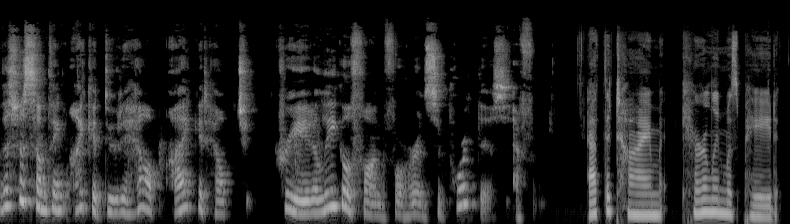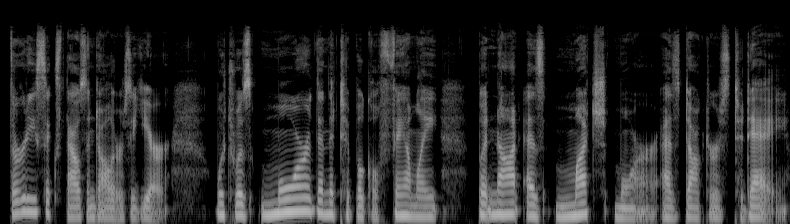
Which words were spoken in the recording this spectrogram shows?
this was something I could do to help. I could help create a legal fund for her and support this effort. At the time, Carolyn was paid $36,000 a year, which was more than the typical family, but not as much more as doctors today.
